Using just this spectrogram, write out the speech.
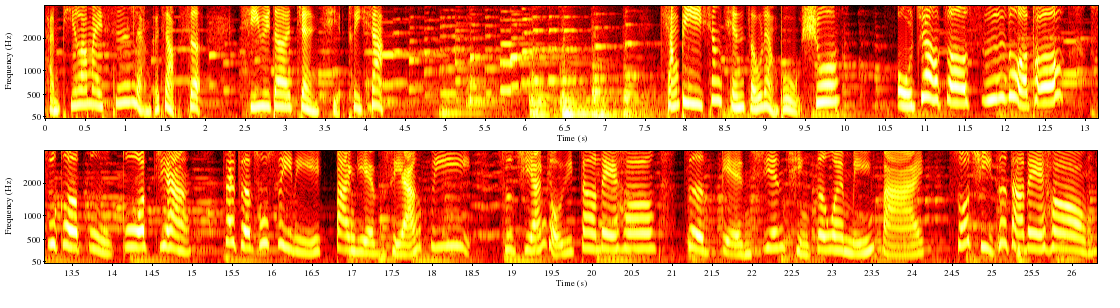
和皮拉麦斯两个角色，其余的暂且退下。墙壁向前走两步，说：“我叫做斯诺托，是个补锅匠，在这出戏里扮演墙壁。此墙有一道裂缝。”这点先请各位明白。说起这道裂缝，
